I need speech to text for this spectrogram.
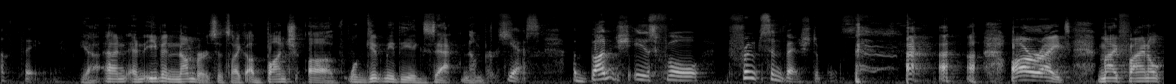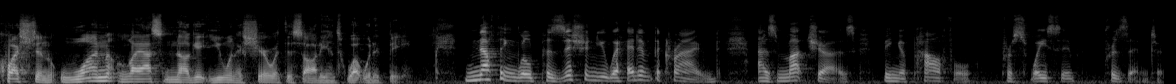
a thing. Yeah, and, and even numbers. It's like a bunch of. Well, give me the exact numbers. Yes, a bunch is for fruits and vegetables. All right, my final question. One last nugget you want to share with this audience. What would it be? Nothing will position you ahead of the crowd as much as being a powerful, persuasive presenter.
